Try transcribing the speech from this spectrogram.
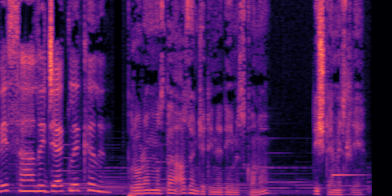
ve sağlıcakla kalın. Programımızda az önce dinlediğimiz konu diş temizliği.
